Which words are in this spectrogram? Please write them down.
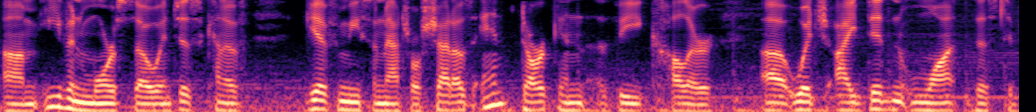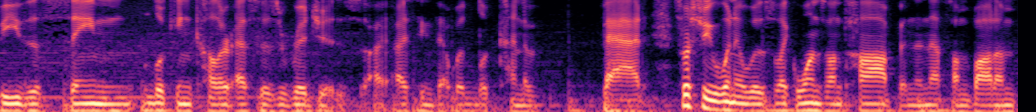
um, even more so, and just kind of give me some natural shadows and darken the color, uh, which I didn't want this to be the same looking color as his ridges. I, I think that would look kind of bad, especially when it was like one's on top and then that's on bottom.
